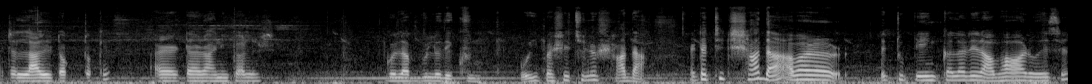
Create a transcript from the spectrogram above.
একটা লাল টকটকে আর একটা রানি কালার। গোলাপগুলো দেখুন। ওই পাশে ছিল সাদা। এটা ঠিক সাদা, আবার একটু পিঙ্ক কালারের আবহাওয়া রয়েছে।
